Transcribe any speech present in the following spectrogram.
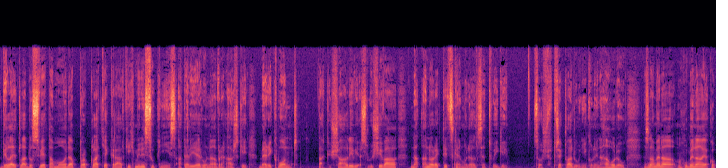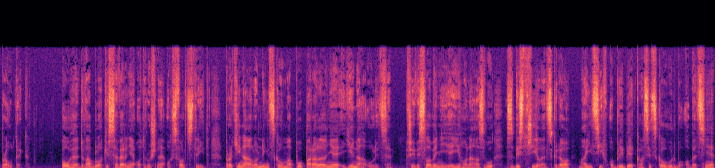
vylétla do světa móda proklatě krátkých minisukní z ateliéru návrhářky Mary Quant, tak šálivě slušivá na anorektické modelce Twiggy, což v překladu nikoli náhodou znamená hubená jako proutek. Pouhé dva bloky severně od rušné Oxford Street protíná londýnskou mapu paralelně jiná ulice – při vyslovení jejího názvu zbystří lec kdo, mající v oblibě klasickou hudbu obecně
